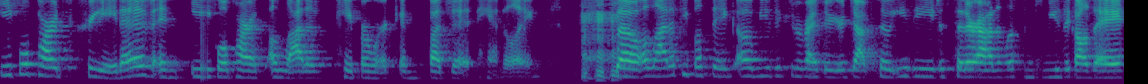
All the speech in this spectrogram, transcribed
equal parts creative and equal parts a lot of paperwork and budget handling. so a lot of people think, oh, music supervisor, your job's so easy. You just sit around and listen to music all day.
